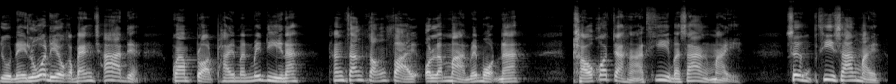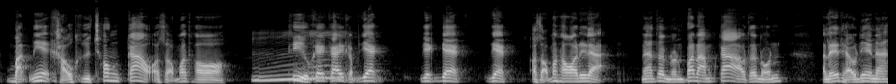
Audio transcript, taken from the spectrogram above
อยู่ในรั้วเดียวกับแบงค์ชาติเนี่ยความปลอดภัยมันไม่ดีนะ ทั้งทั้งสองฝ่ายอลหม่านไปหมดนะ เขาก็จะหาที่มาสร้างใหม่ ซึ่งที่สร้างใหม่ บัตรเนี่ยเขาคือช่องเก้าอสมทที่อยู่ใกล้ๆกับแยกแยกแยกแยกอสมทนี่แหละนะถนนพระรามเก้าถนนอะไรแถวเนี้ยนะ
